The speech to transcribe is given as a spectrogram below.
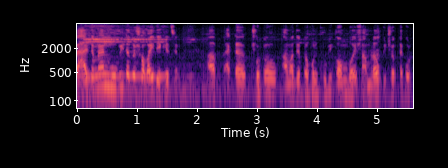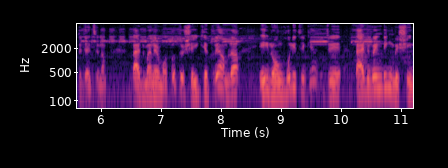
প্যাডম্যান মুভিটা তো সবাই দেখেছেন। একটা ছোট, আমাদের তখন খুবই কম বয়স, আমরাও কিছু একটা করতে চাইছিলাম প্যাডম্যানের মতো। তো সেই ক্ষেত্রে আমরা এই রঙ্গোলি থেকে যে প্যাড ভেন্ডিং মেশিন,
